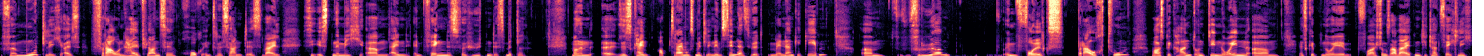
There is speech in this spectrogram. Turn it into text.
vermutlich als Frauenheilpflanze hochinteressant ist, weil sie ist nämlich ähm, ein empfängnisverhütendes Mittel. Man, äh, es ist kein Abtreibungsmittel in dem Sinne, es wird Männern gegeben. Ähm, früher im Volksbrauchtum war es bekannt und die neuen, ähm, es gibt neue Forschungsarbeiten, die tatsächlich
